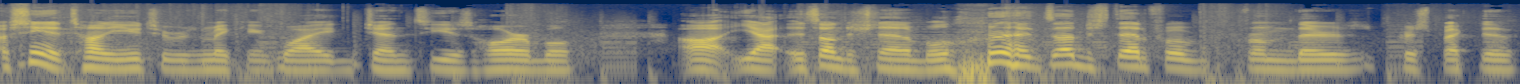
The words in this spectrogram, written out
I've seen a ton of YouTubers making why Gen Z is horrible. Uh, yeah, it's understandable. it's understandable from, their perspective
